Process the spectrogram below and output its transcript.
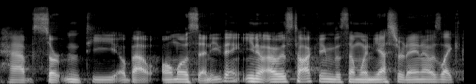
have certainty about almost anything. You know, I was talking to someone yesterday and I was like,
